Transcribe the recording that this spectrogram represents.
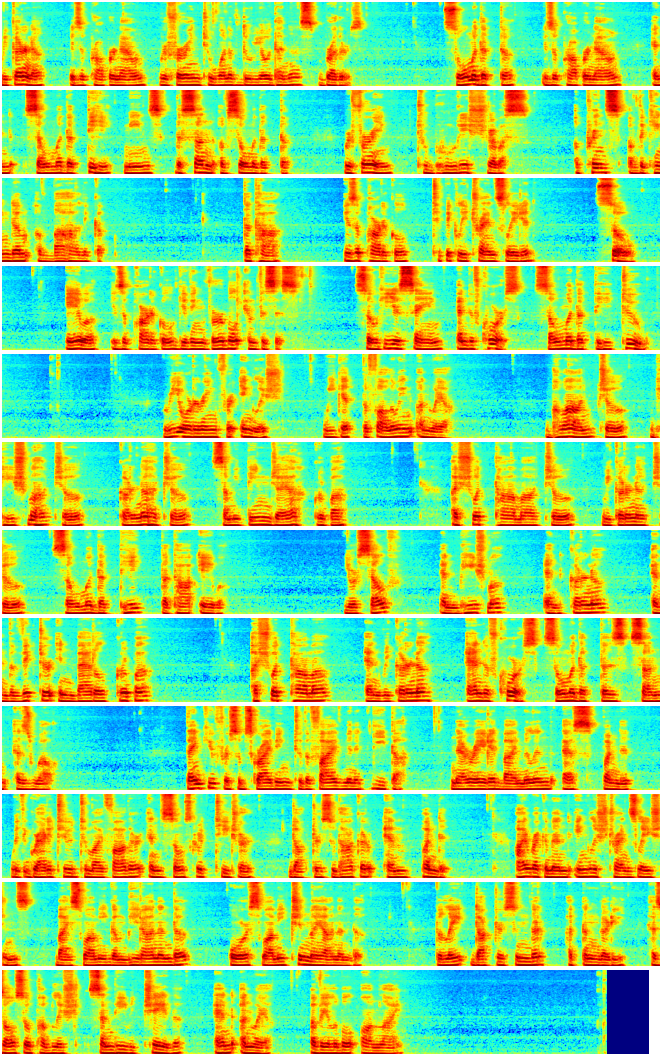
Vikarna is a proper noun referring to one of Duryodhana's brothers. Somadatta is a proper noun and Saumadatti means the son of Somadatta, referring to Bhurishravas, a prince of the kingdom of Bahalika. Tatha is a particle typically translated so. Eva is a particle giving verbal emphasis. So he is saying, and of course, Saumadatti too. Reordering for English, we get the following Anvaya. Bhavan cha Bhishma cha Karna cha Samitinjaya Krupa Ashwatthama cha Vikarna cha Saumadatti Tatha Eva. Yourself and Bhishma and Karna and the victor in battle Krupa Ashwatthama and Vikarna, and of course Somadatta's son as well. Thank you for subscribing to the 5 Minute Gita, narrated by Milind S. Pandit, with gratitude to my father and Sanskrit teacher, Dr. Sudhakar M. Pandit. I recommend English translations by Swami Gambhirananda or Swami Chinmayananda. The late Dr. Sundar Hattangadi has also published Sandhi Vicheda and Anvaya, available online.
